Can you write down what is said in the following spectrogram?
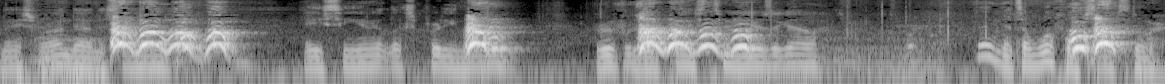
Nice run down the side. AC unit looks pretty new. Roof was replaced two years ago. Hey, got some wolf next door.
